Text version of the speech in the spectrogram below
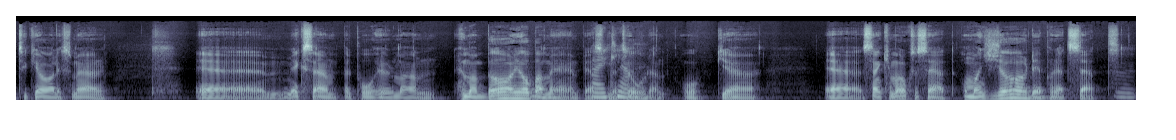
tycker jag liksom är eh, exempel på hur man, hur man bör jobba med NPS-metoden. Och eh, eh, sen kan man också säga att om man gör det på rätt sätt mm.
